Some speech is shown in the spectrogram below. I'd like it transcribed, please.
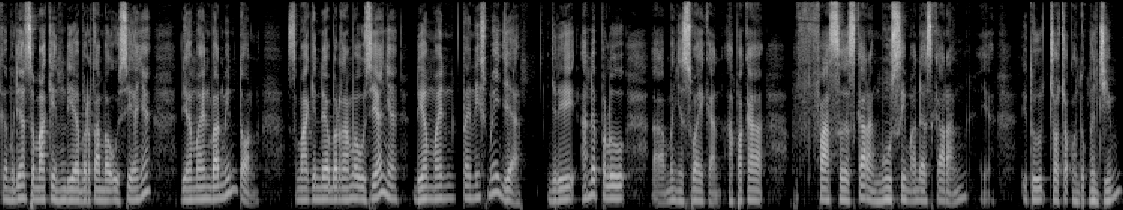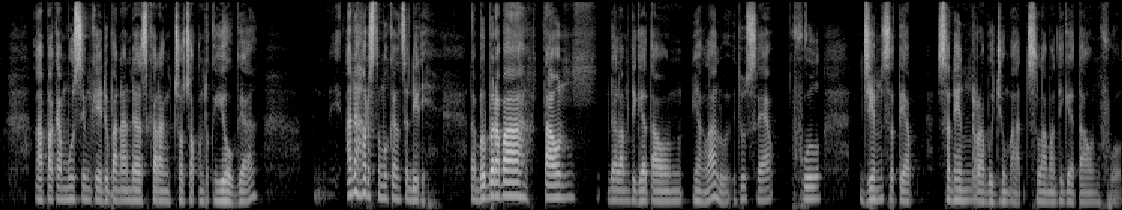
Kemudian semakin dia bertambah usianya, dia main badminton. Semakin dia bertambah usianya, dia main tenis meja. Jadi Anda perlu uh, menyesuaikan apakah fase sekarang, musim Anda sekarang ya, itu cocok untuk nge-gym, apakah musim kehidupan Anda sekarang cocok untuk yoga. Anda harus temukan sendiri. Nah, beberapa tahun dalam tiga tahun yang lalu itu saya full gym setiap Senin, Rabu, Jumat selama tiga tahun full.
